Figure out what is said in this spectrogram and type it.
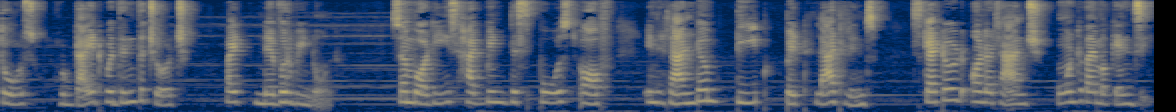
those who died within the church might never be known. Some bodies had been disposed of in random deep pit latrines scattered on a ranch owned by Mackenzie,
